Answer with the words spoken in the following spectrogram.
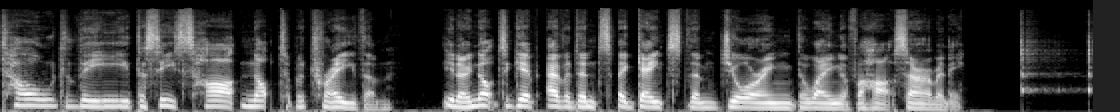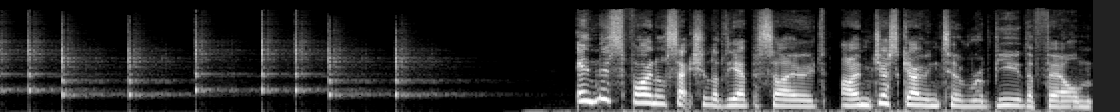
told the deceased's heart not to betray them, you know, not to give evidence against them during the weighing of the heart ceremony. In this final section of the episode, I'm just going to review the film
